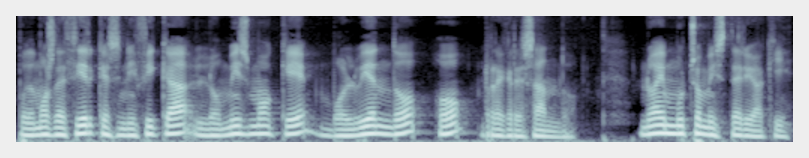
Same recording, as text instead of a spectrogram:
podemos decir que significa lo mismo que volviendo o regresando. No hay mucho misterio aquí.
